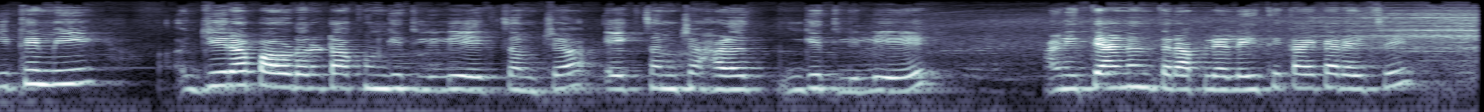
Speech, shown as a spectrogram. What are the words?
इथे मी जिरा पावडर टाकून घेतलेली आहे एक चमचा एक चमचा हळद घेतलेली आहे. आणि त्यानंतर आपल्याला इथे काय करायचं आहे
